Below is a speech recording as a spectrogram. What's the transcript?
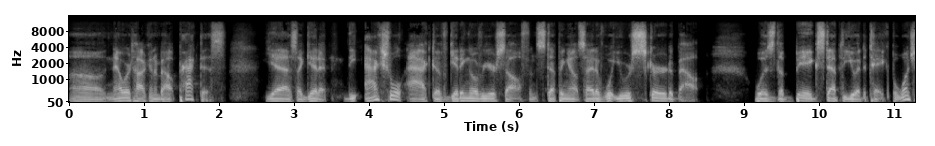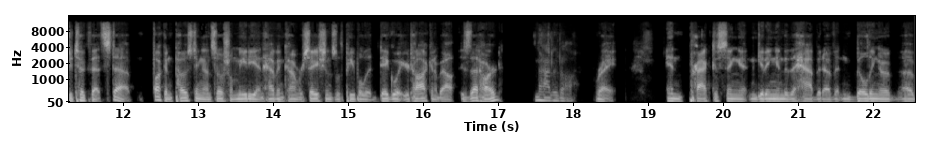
Oh, now we're talking about practice. Yes, I get it. The actual act of getting over yourself and stepping outside of what you were scared about was the big step that you had to take. But once you took that step, fucking posting on social media and having conversations with people that dig what you're talking about, is that hard? Not at all. Right. And practicing it and getting into the habit of it and building a, a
